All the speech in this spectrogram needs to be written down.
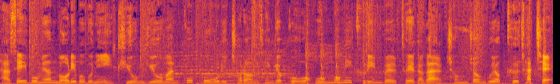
자세히 보면 머리 부분이 귀욤귀욤한 꽃봉오리처럼 생겼고 온몸이 그린벨트에다가 청정구역 그 자체.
